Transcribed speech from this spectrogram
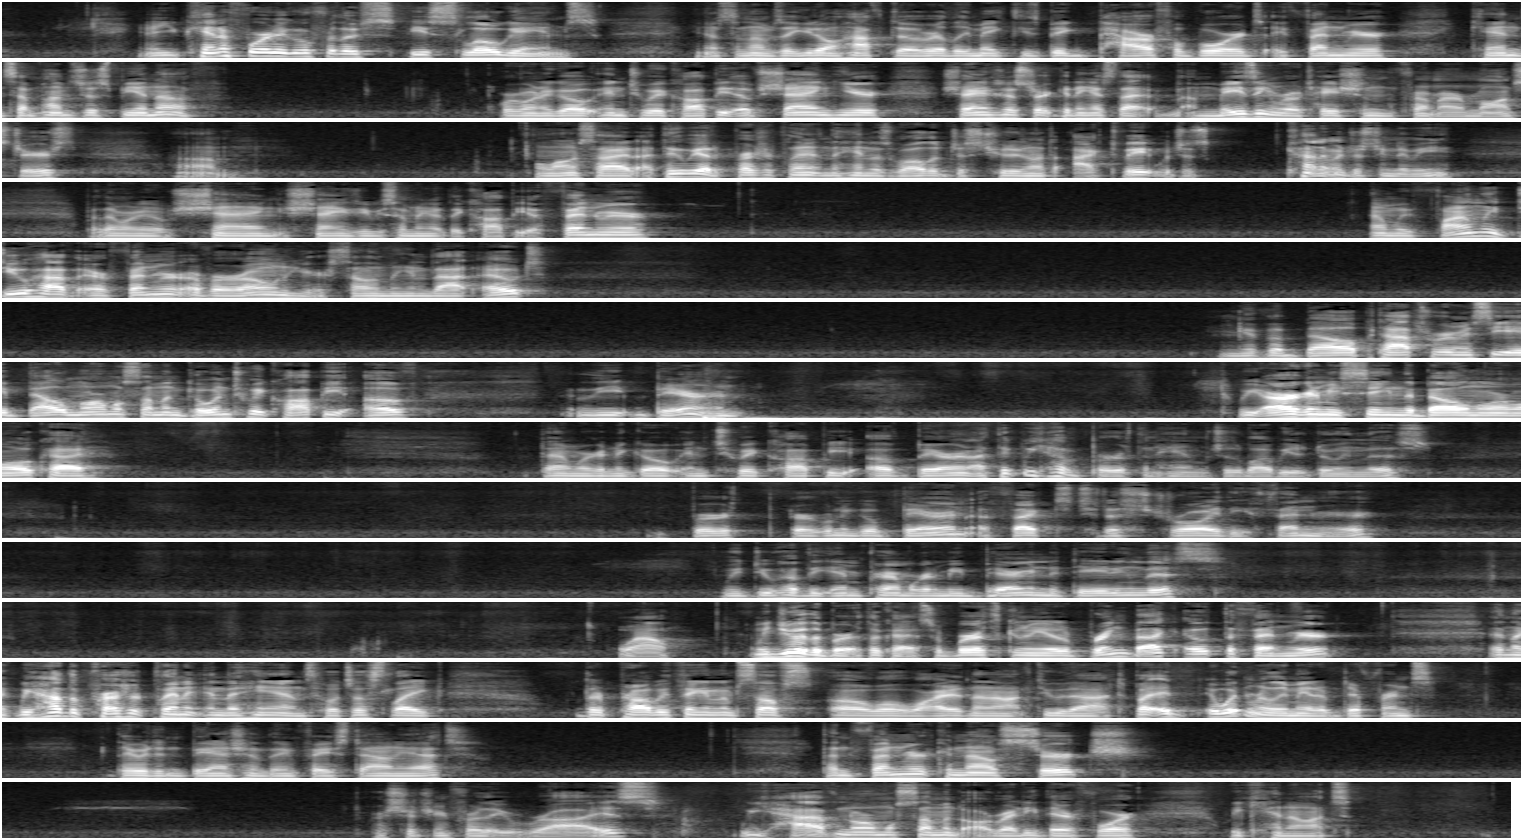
You know, you can't afford to go for those these slow games. You know, sometimes that you don't have to really make these big powerful boards. A Fenrir can sometimes just be enough. We're going to go into a copy of Shang here. Shang's going to start getting us that amazing rotation from our monsters. Um, alongside, I think we had a pressure planet in the hand as well that just choosing not to activate, which is kind of interesting to me. But then we're going to go Shang. Shang's going to be something that they copy of Fenrir. And we finally do have our Fenrir of our own here, Summoning that out. We have a bell. Perhaps we're going to see a bell normal summon go into a copy of the Baron. We are going to be seeing the Bell normal. Okay. Then we're going to go into a copy of Baron. I think we have Birth in hand, which is why we are doing this. Birth, we're going to go Baron effect to destroy the Fenrir. We do have the Imperm. We're going to be bearing the dating this. Wow. We do have the Birth. Okay, so Birth's to be able to bring back out the Fenrir and like we have the pressured planet in the hand, so it's just like they're probably thinking themselves, "Oh well, why did I not do that?" But it, it wouldn't really make a difference. They didn't banish anything face down yet. Then Fenrir can now search. We're searching for the rise. We have normal summoned already, therefore we cannot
